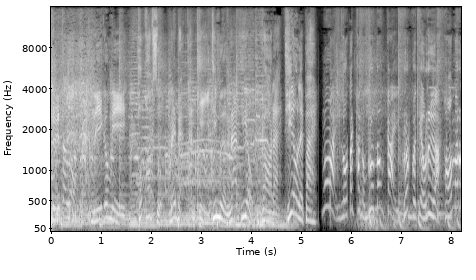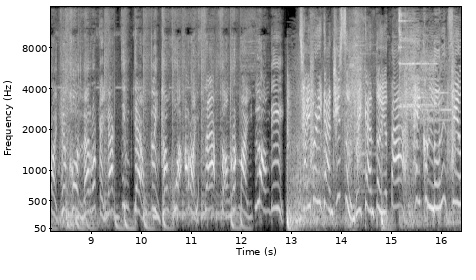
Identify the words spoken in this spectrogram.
หรือตลกแบบนี้ก็มีพบความสุขได้แบบทันทีที่เมืองน่าเที่ยว รออะไรเที่ยวเลยไป ใหม่โลตัสขนมรูปน่องไก่รสก๋วยเตี๋ยวเรือหอมอร่อยเข้มข้นและรสไก่ย่างจิ้มแจ่วกลิ่นข้าวคั่วอร่อยแซ่บสองรสใหม่ลองดี ใช้บริการที่ศูนย์บริการโตโยต้าให้คุณลุ้นฟิล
